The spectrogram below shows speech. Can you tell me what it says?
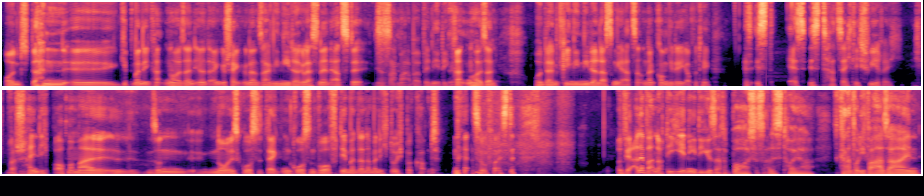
Und dann äh, gibt man den Krankenhäusern irgendein Geschenk und dann sagen die niedergelassenen Ärzte, ich sag mal, aber wenn ihr den Krankenhäusern und dann kriegen die niederlassenen Ärzte und dann kommen wieder die Apotheke. Es ist, es ist tatsächlich schwierig. Ich, wahrscheinlich braucht man mal äh, so ein neues großes Denken, großen Wurf, den man dann aber nicht durchbekommt. so, weißt du. Und wir alle waren doch diejenigen, die gesagt haben, boah, es ist alles teuer. Es kann doch wohl nicht wahr sein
